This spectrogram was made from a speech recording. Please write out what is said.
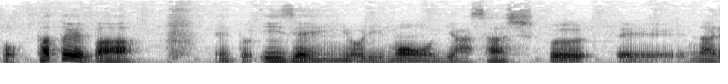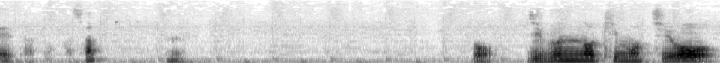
そう。例えば、えっ、と、以前よりも優しく、えー、なれたとかさ。うん。そう。自分の気持ちを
